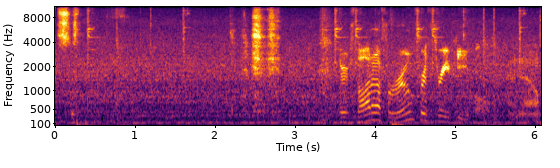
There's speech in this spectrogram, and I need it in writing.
It's just- There's not enough room for three people. I know.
